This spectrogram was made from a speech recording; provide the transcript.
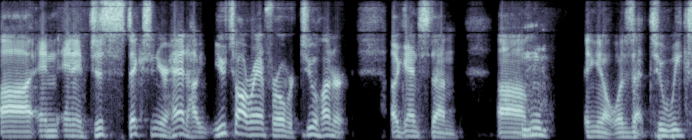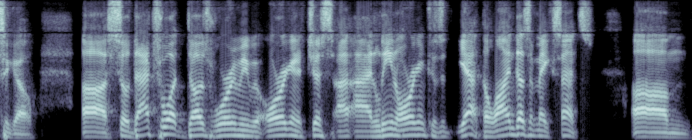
Uh, and and it just sticks in your head how Utah ran for over 200 against them. Um, Mhm. and you know what is that two weeks ago? Uh, so that's what does worry me with Oregon. It's just I, I lean Oregon because yeah, the line doesn't make sense. Um,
